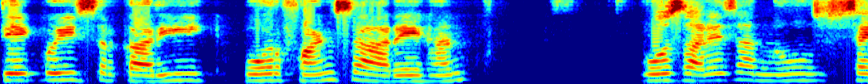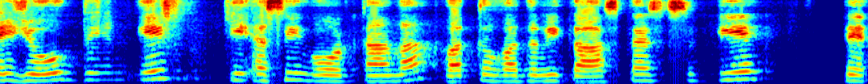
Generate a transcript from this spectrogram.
ਤੇ ਕੋਈ ਸਰਕਾਰੀ ਹੋਰ ਫੰਡਸ ਆ ਰਹੇ ਹਨ ਉਹ ਸਾਰੇ ਸਾਨੂੰ ਸਹਿਯੋਗ ਦੇਣਗੇ ਕਿ ਅਸੀਂ ਔਰਤਾਂ ਦਾ ਵੱਧ ਤੋਂ ਵੱਧ ਵਿਕਾਸ ਕਰ ਸਕੀਏ। ਤੇ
